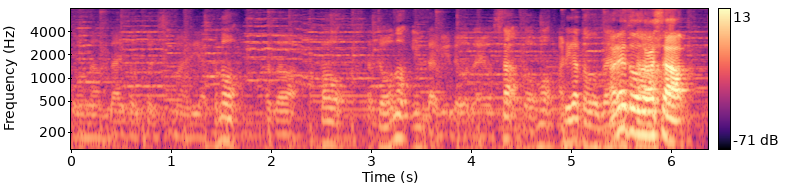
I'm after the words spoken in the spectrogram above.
京南代表取締役の田沢隆夫社長のインタビューでございました。どうもありがとうございました。はいありがとうございました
